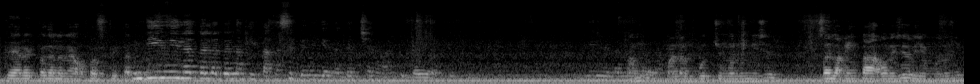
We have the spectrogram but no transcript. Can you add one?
Kaya nagpadala na ako sa hospital. Hindi nila talaga nakita kasi binigyan agad siya ng antibiotic. Hindi nila Ano, makita. malambot yung ano ni sir. Sa laking tao ni sir, yung ano niya.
